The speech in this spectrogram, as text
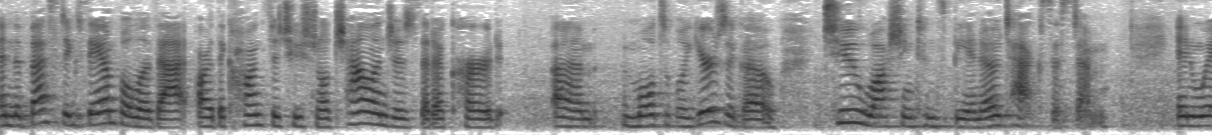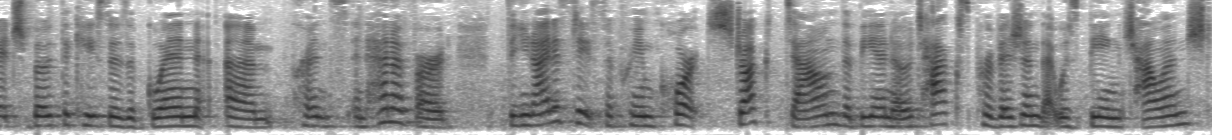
And the best example of that are the constitutional challenges that occurred um, multiple years ago to Washington's B&O tax system, in which both the cases of Gwin, um, Prince, and Henneford, the United States Supreme Court struck down the B&O tax provision that was being challenged,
